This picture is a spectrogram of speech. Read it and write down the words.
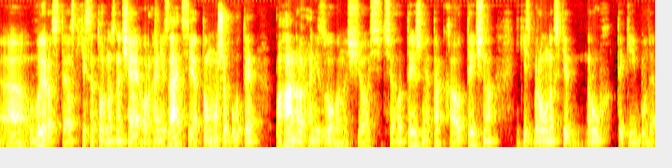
е, виросте. Оскільки Сатурн означає організація, то може бути погано організовано щось цього тижня, так хаотично, якийсь броуновський рух такий буде.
